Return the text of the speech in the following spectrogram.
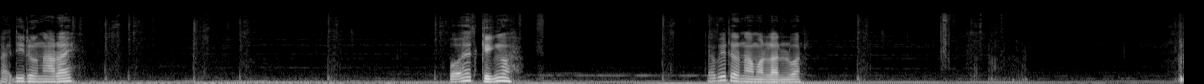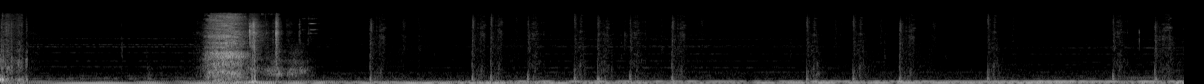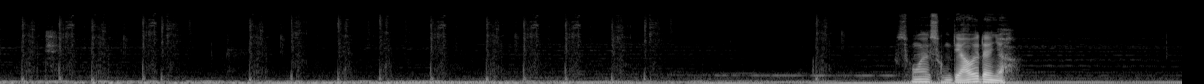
Lại đi đường nào đây? Vỡ hết kính rồi Đéo biết đường nào mà lần luôn Súng hay súng đéo ở đây nhỉ?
